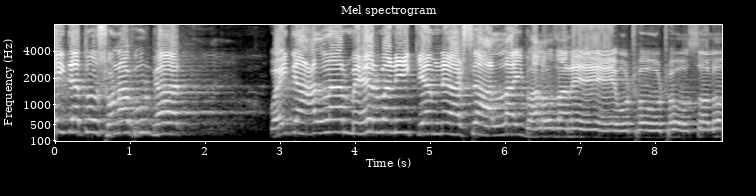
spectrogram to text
এইটা তো সোনাপুর ঘাট। কয়টা আল্লাহর মেহরবানি কেমনে আসছে? আল্লাহ ভালো জানে। ওঠো ওঠো, চলো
